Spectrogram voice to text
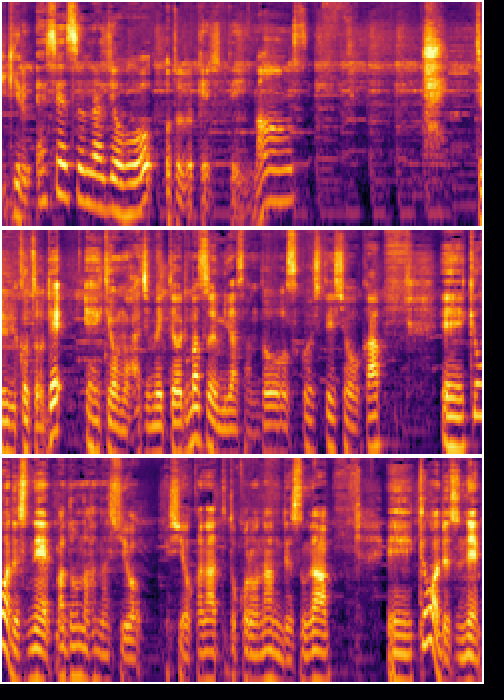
生きるエッセンスな情報をお届けしています。はい。ということで、えー、今日も始めております。皆さんどうお過ごしでしょうか？えー、今日はですね、まあ、どんな話をしようかなってところなんですが、え今日はですね、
